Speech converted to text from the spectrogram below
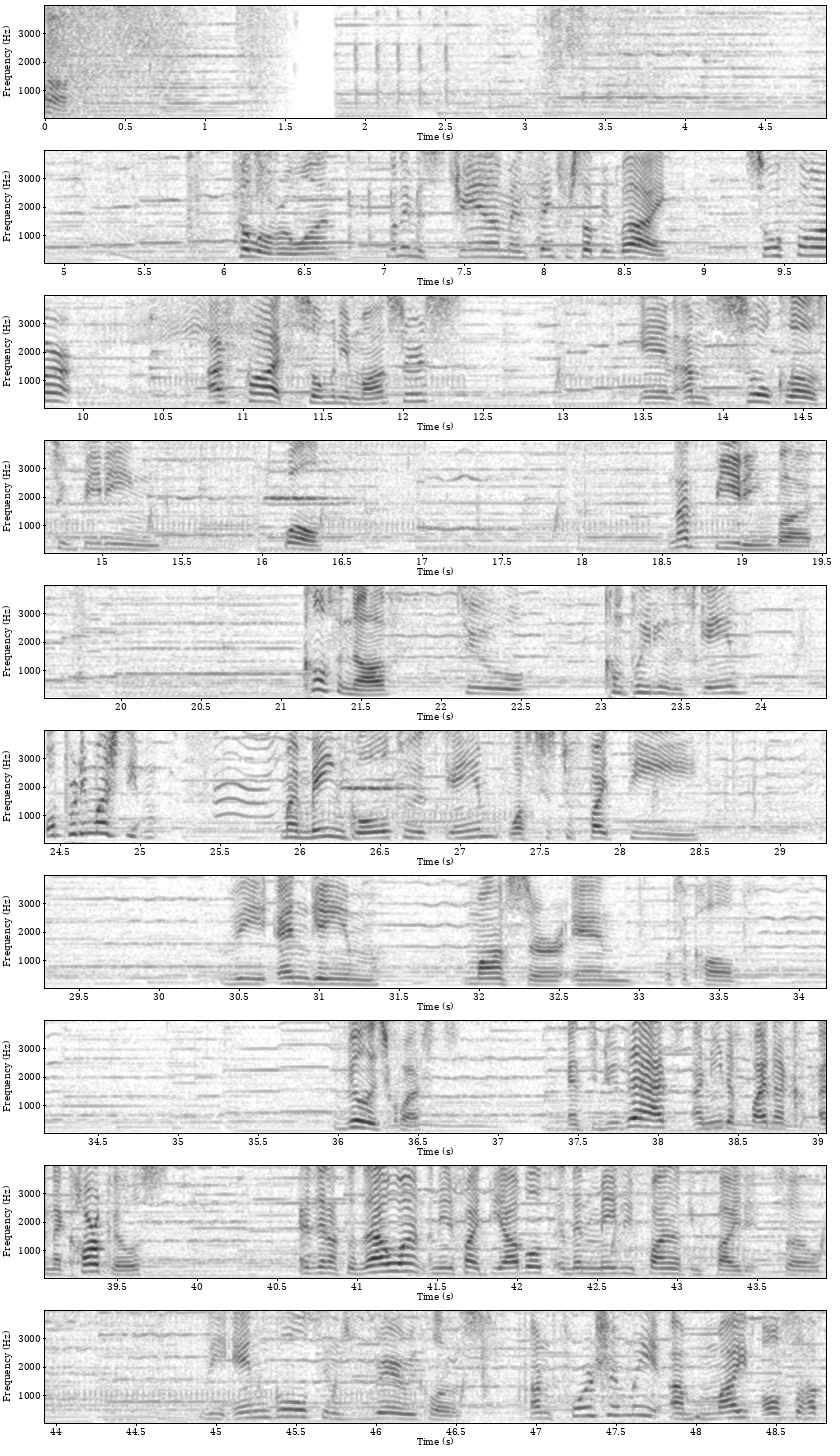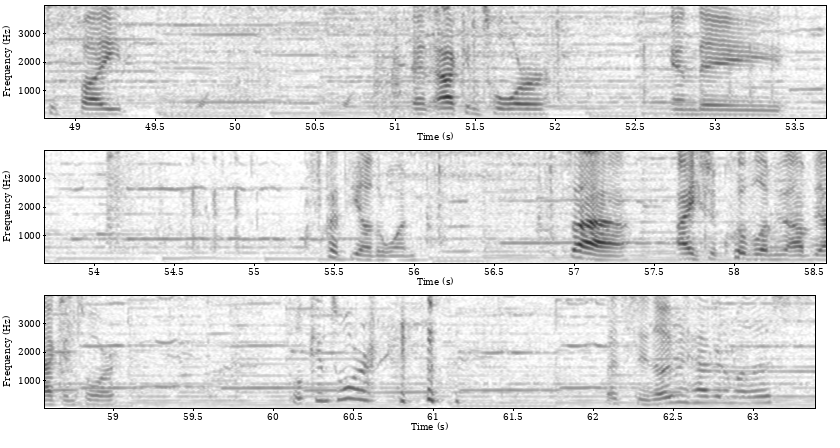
Huh. Hello everyone, my name is Jahm and thanks for stopping by. So far, I fought so many monsters, and I'm so close to beating, well, not beating, but close enough to completing this game. Well, pretty much the my main goal to this game was just to fight the the end game monster and what's it called? village Quest. And to do that, I need to fight an, a Nakarkos. And then after that one, I need to fight Diablos, and then maybe finally I can fight it. So, the end goal seems very close. Unfortunately, I might also have to fight an Agnaktor and a... I forgot the other one. It's a ice equivalent of the Agnaktor. Wilkintor? Let's see, do I even have it on my list?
